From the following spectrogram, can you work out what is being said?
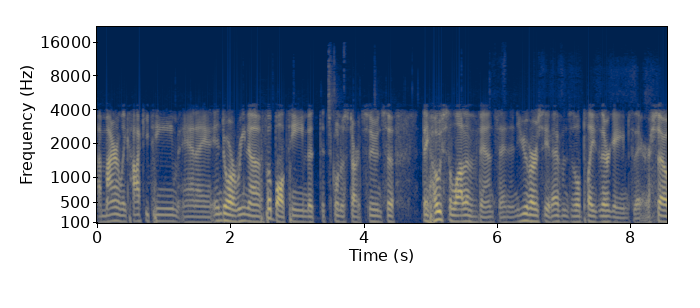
a minor league hockey team and an indoor arena football team that that's going to start soon. So they host a lot of events, and the University of Evansville plays their games there. So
